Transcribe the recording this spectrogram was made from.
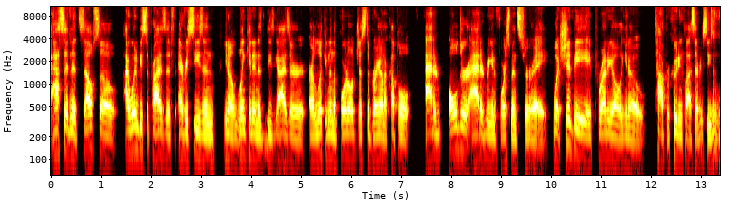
asset in itself so i wouldn't be surprised if every season you know lincoln and these guys are are looking in the portal just to bring on a couple added older added reinforcements for a what should be a perennial you know top recruiting class every season.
